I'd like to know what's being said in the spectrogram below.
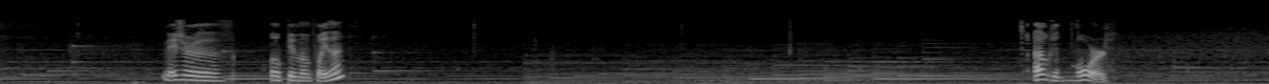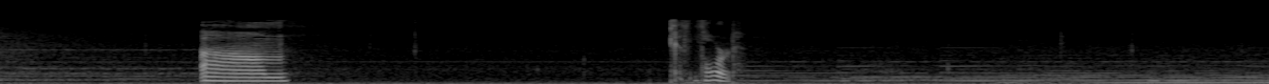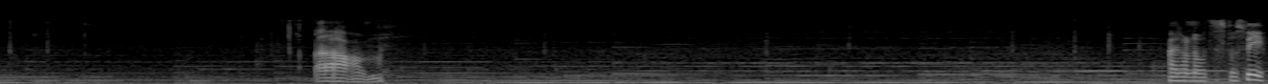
Measure of opium and poison? Oh, good lord. Um... Good lord. Um... I don't know what this is supposed to be.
